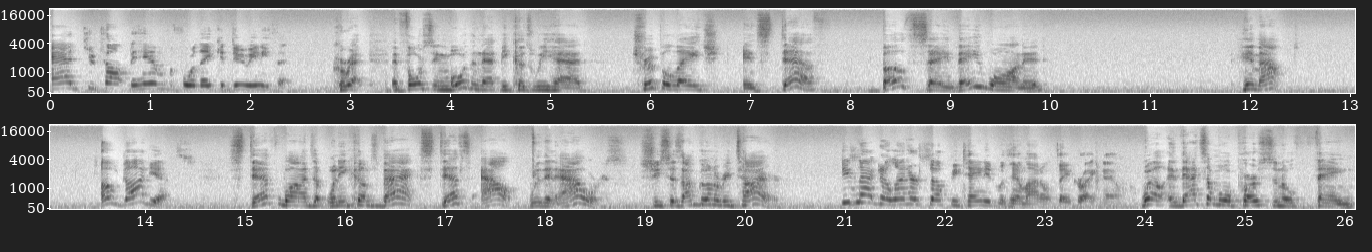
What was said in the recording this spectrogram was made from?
Had to talk to him before they could do anything. Correct. And forcing more than that because we had Triple H and Steph both say they wanted him out. Oh God, yes. Steph winds up when he comes back. Steph's out within hours. She says, "I'm going to retire." She's not going to let herself be tainted with him. I don't think right now. Well, and that's a more personal thing.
